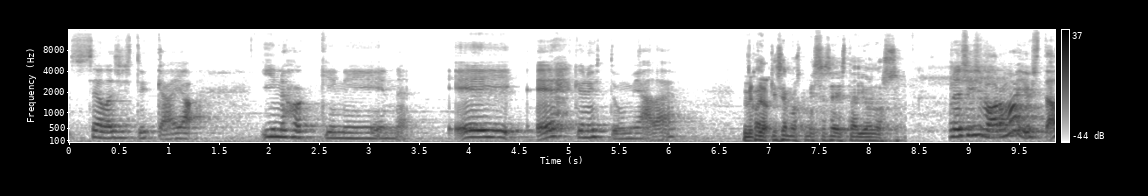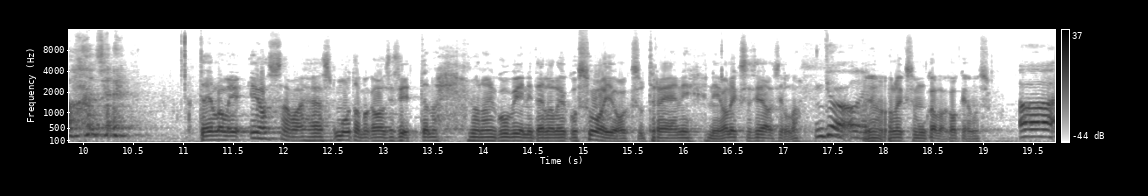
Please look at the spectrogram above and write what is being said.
sellaisista tykkään. Ja inhokki, niin ei ehkä nyt tuu mieleen. Mitä? Kaikki semmoista, missä seistään jonossa. No siis varmaan just tällaisen. Teillä oli jossain vaiheessa muutama kausi sitten, mä näin kuviin, niin teillä oli joku suojuoksutreeni, niin oliko se siellä silloin? Joo, oli. Joo, oliko se mukava kokemus? Uh,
